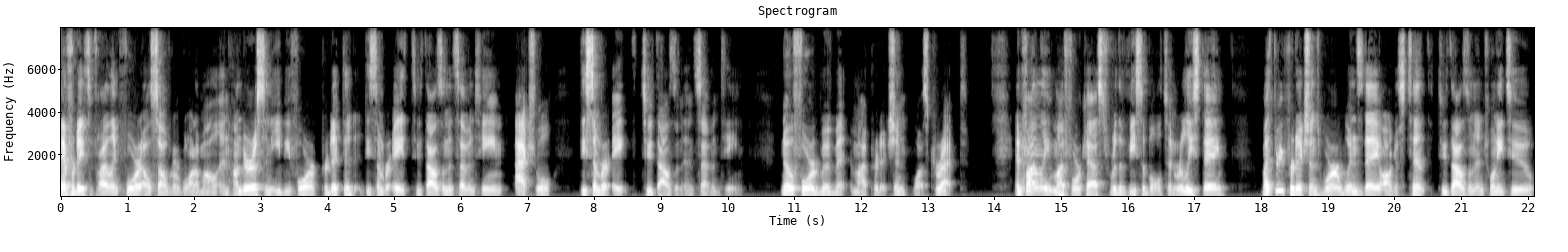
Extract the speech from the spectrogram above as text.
And for dates of filing for El Salvador, Guatemala, and Honduras in EB4, predicted December 8th, 2017, actual December 8th, 2017. No forward movement, and my prediction was correct. And finally, my forecast for the Visa Bulletin release day. My three predictions were Wednesday, August 10th, 2022,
